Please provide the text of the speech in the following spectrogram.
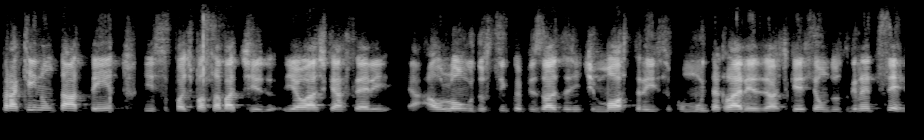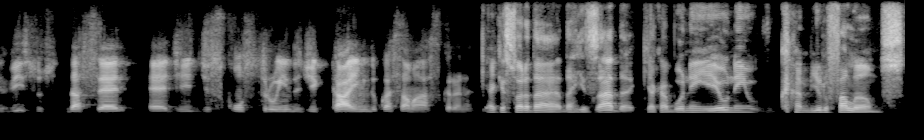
para quem não está atento, isso pode passar batido. E eu acho que a série, ao longo dos cinco episódios, a gente mostra isso com muita clareza. Eu acho que esse é um dos grandes serviços da série, é, de desconstruindo, de caindo com essa máscara. Né? É que a história da, da risada, que acabou nem eu nem o Camilo falamos.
